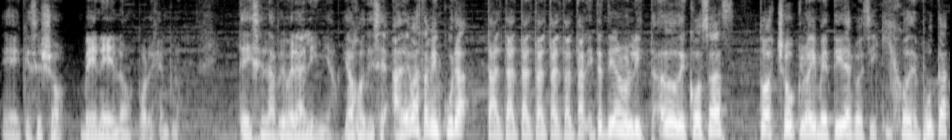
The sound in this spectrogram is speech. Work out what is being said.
eh, qué sé yo, veneno, por ejemplo te dicen la primera línea. Y abajo te dice, además también cura tal, tal, tal, tal, tal, tal, tal. Y te tiran un listado de cosas, todas choclo ahí metidas, que decís, hijo de puta.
